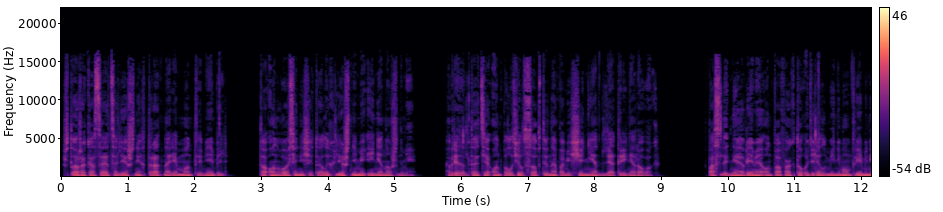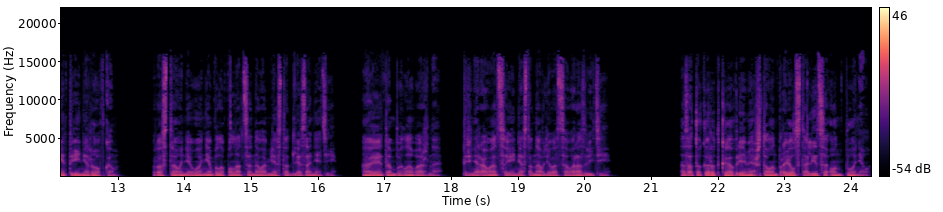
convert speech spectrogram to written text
Что же касается лишних трат на ремонт и мебель, то он вовсе не считал их лишними и ненужными. В результате он получил собственное помещение для тренировок. В последнее время он по факту уделил минимум времени тренировкам. Просто у него не было полноценного места для занятий. А это было важно – тренироваться и не останавливаться в развитии. За то короткое время, что он провел в столице, он понял,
